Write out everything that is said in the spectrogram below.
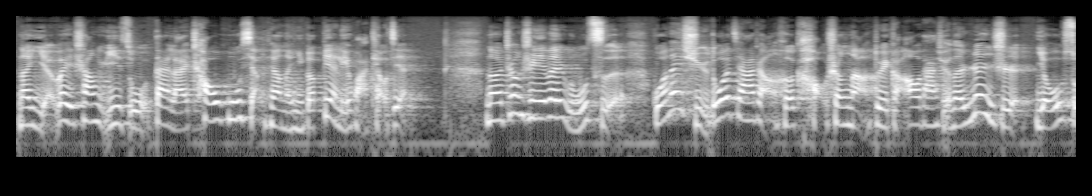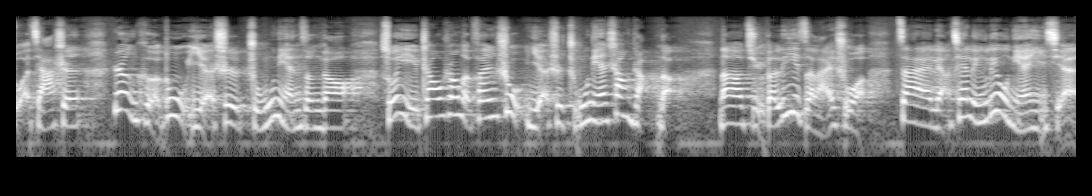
那也为商旅一族带来超乎想象的一个便利化条件。那正是因为如此，国内许多家长和考生呢，对港澳大学的认识有所加深，认可度也是逐年增高，所以招生的分数也是逐年上涨的。那举个例子来说，在两千零六年以前，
